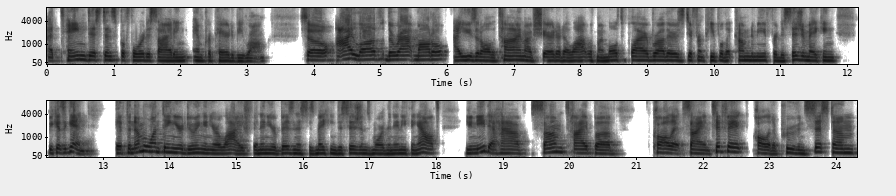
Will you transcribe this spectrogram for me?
attain distance before deciding, and prepare to be wrong. So I love the wrap model. I use it all the time. I've shared it a lot with my multiplier brothers, different people that come to me for decision making. Because again, if the number one thing you're doing in your life and in your business is making decisions more than anything else, you need to have some type of call it scientific, call it a proven system,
